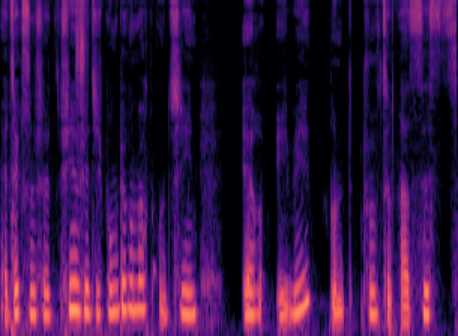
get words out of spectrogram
Er hat 46, 44 Punkte gemacht und 10 REB und 15 Assists.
